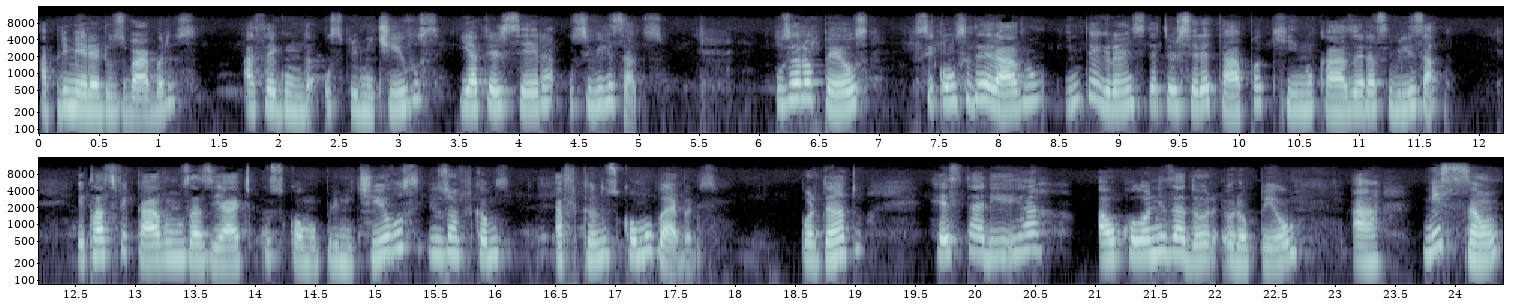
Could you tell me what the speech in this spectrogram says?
A primeira era os bárbaros, a segunda, os primitivos e a terceira, os civilizados. Os europeus se consideravam integrantes da terceira etapa, que no caso era civilizada, e classificavam os asiáticos como primitivos e os africanos, africanos como bárbaros. Portanto, restaria ao colonizador europeu a missão,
